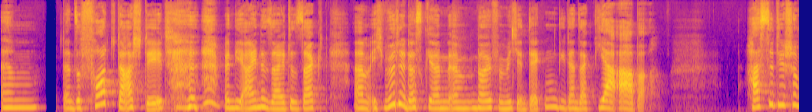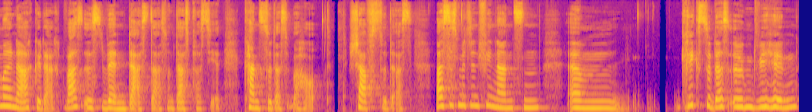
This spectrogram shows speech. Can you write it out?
ähm, dann sofort dasteht, wenn die eine Seite sagt, ähm, ich würde das gern ähm, neu für mich entdecken, die dann sagt, ja, aber. Hast du dir schon mal nachgedacht, was ist, wenn das, das und das passiert? Kannst du das überhaupt? Schaffst du das? Was ist mit den Finanzen? Ähm, kriegst du das irgendwie hin?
